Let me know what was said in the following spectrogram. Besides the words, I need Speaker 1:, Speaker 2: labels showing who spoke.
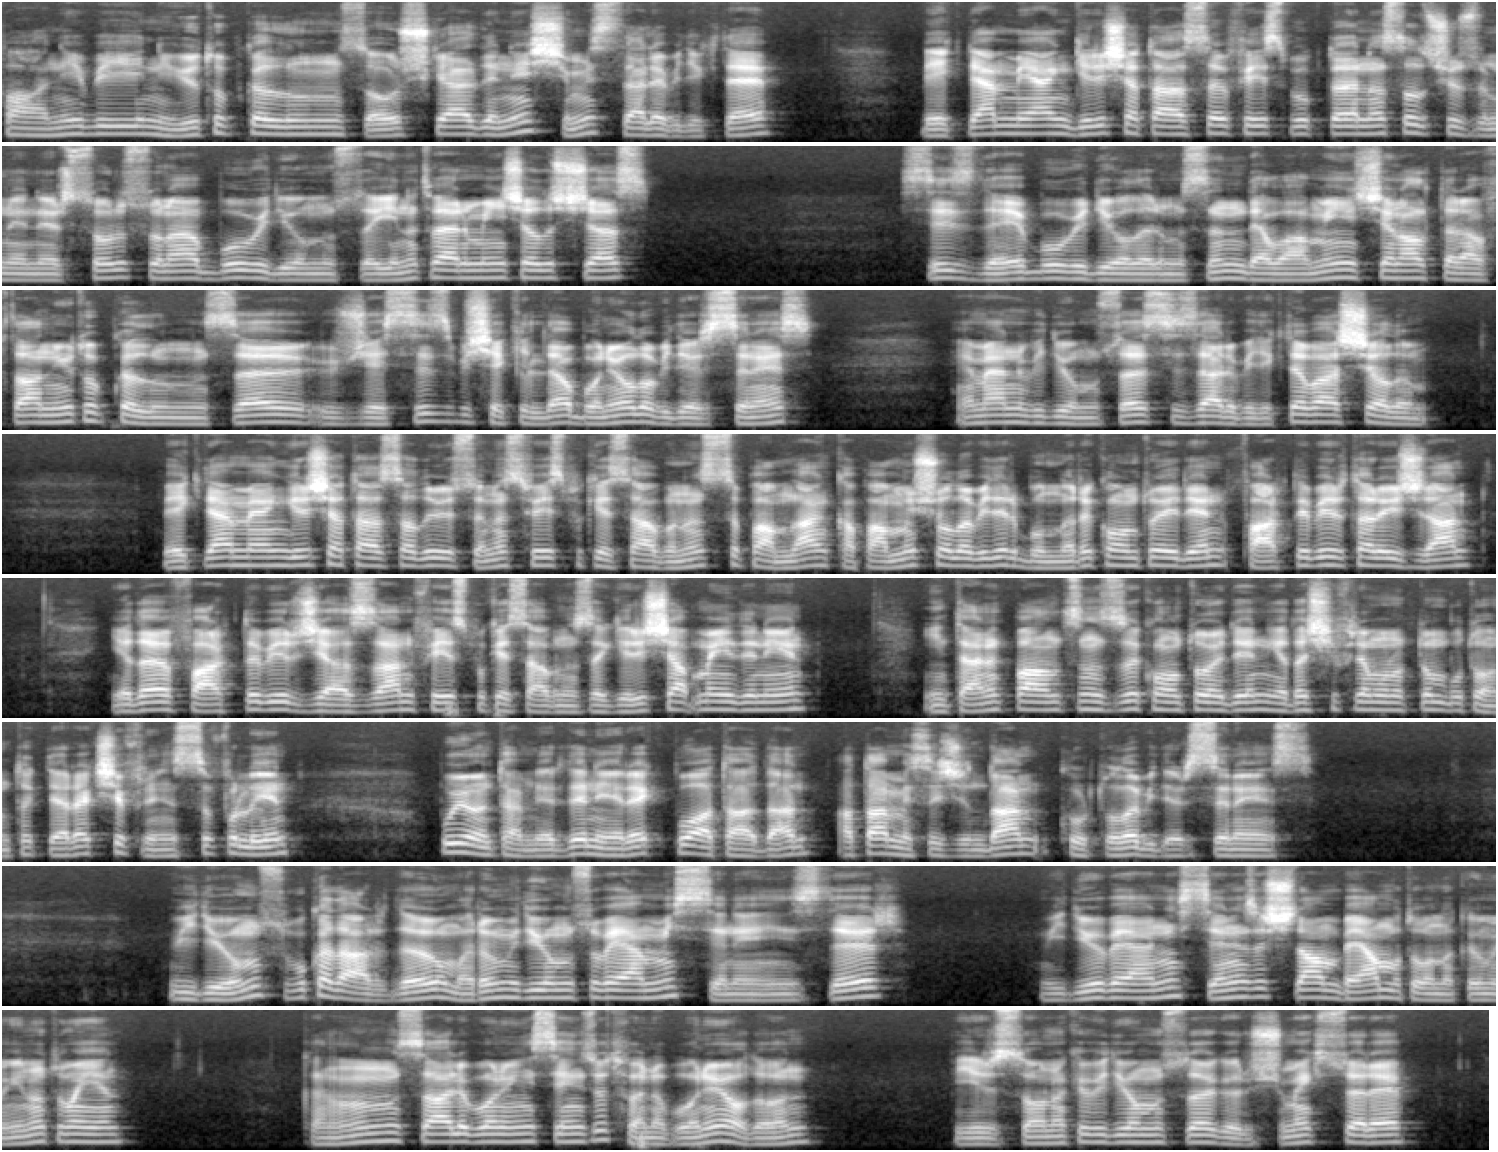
Speaker 1: Fani Bey'in YouTube kanalınıza hoş geldiniz. Şimdi sizlerle birlikte beklenmeyen giriş hatası Facebook'ta nasıl çözümlenir sorusuna bu videomuzda yanıt vermeye çalışacağız. Siz de bu videolarımızın devamı için alt taraftan YouTube kanalımıza ücretsiz bir şekilde abone olabilirsiniz. Hemen videomuza sizlerle birlikte başlayalım. Beklenmeyen giriş hatası alıyorsanız Facebook hesabınız spamdan kapanmış olabilir. Bunları kontrol edin. Farklı bir tarayıcıdan ya da farklı bir cihazdan Facebook hesabınıza giriş yapmayı deneyin. İnternet bağlantınızı kontrol edin ya da şifremi unuttum butonu tıklayarak şifrenizi sıfırlayın. Bu yöntemleri deneyerek bu hatadan, hata mesajından kurtulabilirsiniz. Videomuz bu kadardı. Umarım videomuzu beğenmişsinizdir. Videoyu beğendiyseniz aşağıdan beğen butonuna kılmayı unutmayın. Kanalımıza abone değilseniz lütfen abone olun. Bir sonraki videomuzda görüşmek üzere.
